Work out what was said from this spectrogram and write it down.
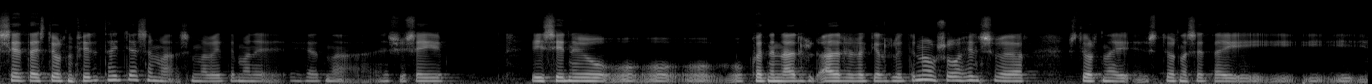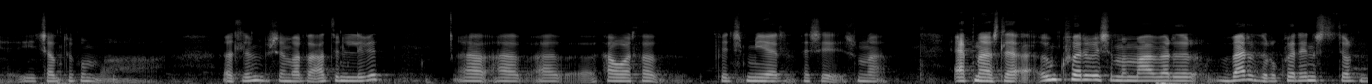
setja í stjórnum fyrirtækja sem að, sem að veitir manni hérna, eins og ég segi í sínu og, og, og, og hvernig aðrir, aðrir er að gera hlutinu og svo hins vegar stjórna, stjórna setja í, í, í, í, samtökum öllum sem var það atvinnulífið að þá er það finnst mér þessi svona efnaðslega umhverfi sem að maður verður, verður og hver einasti stjórn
